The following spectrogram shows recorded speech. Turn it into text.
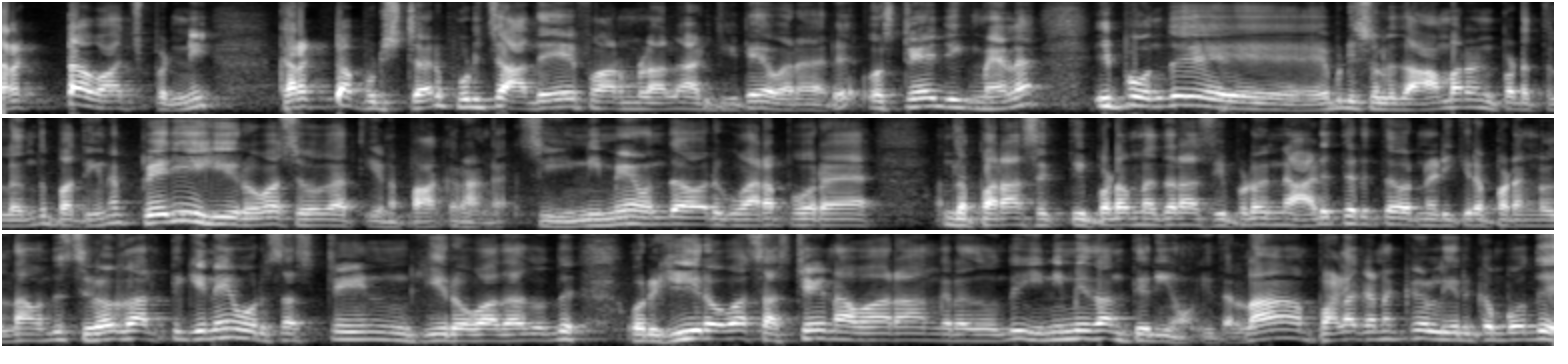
கரெக்டாக வாட்ச் பண்ணி கரெக்டாக பிடிச்சிட்டாரு. பிடிச்சி அதே ஃபார்முலாவில் அடிச்சுக்கிட்டே வராரு. ஒரு ஸ்டேஜுக்கு மேலே இப்போ வந்து எப்படி சொல்லுது அமரன் படத்துலேருந்து பார்த்தீங்கன்னா பெரிய ஹீரோவாக சிவகார்த்திகேயனை பார்க்குறாங்க சி இனிமே வந்து அவருக்கு வரப்போகிற அந்த பராசக்தி படம் மெதராசி படம் இன்னும் அடுத்தடுத்து அவர் நடிக்கிற படங்கள் தான் வந்து சிவகார்த்திகனே ஒரு சஸ்டெயின் ஹீரோவாக அதாவது வந்து ஒரு ஹீரோவாக சஸ்டெயின் ஆவாராங்கிறது வந்து இனிமே தான் தெரியும். இதெல்லாம் பல கணக்குகள் இருக்கும்போது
